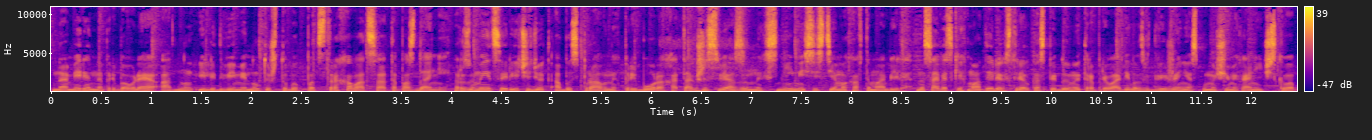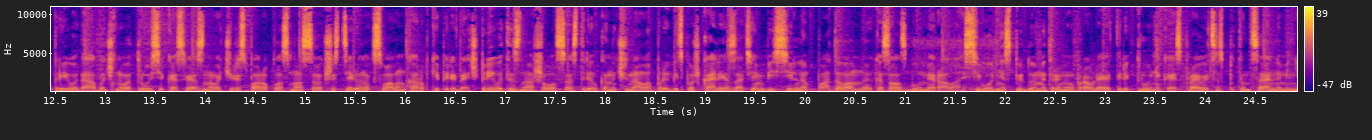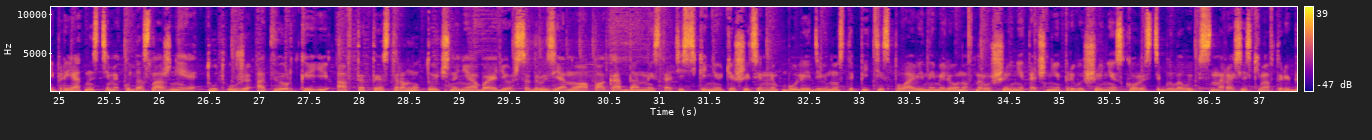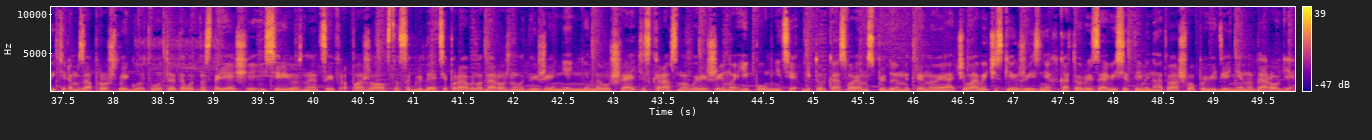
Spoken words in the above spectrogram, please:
намеренно прибавляя одну или две минуты, чтобы подстраховаться от опозданий. Разумеется, речь идет об исправных приборах, а также связанных с ними системах автомобиля. На советских моделях стрелка спидометра приводилась в движение с помощью помощью механического привода, обычного трусика, связанного через пару пластмассовых шестеренок с валом коробки передач. Привод изнашивался, стрелка начинала прыгать по шкале, затем бессильно падала, но и, казалось бы, умирала. Сегодня спидометрами управляет электроника, и справиться с потенциальными неприятностями куда сложнее. Тут уже отверткой и автотестером ну точно не обойдешься. Друзья, ну а пока данные статистики неутешительны, более 95,5 миллионов нарушений, точнее превышение скорости было выписано российским автолюбителям за прошлый год. Вот это вот настоящая и серьезная цифра. Пожалуйста, соблюдайте правила правила дорожного движения, не нарушайте скоростного режима и помните не только о своем спидометре, но и о человеческих жизнях, которые зависят именно от вашего поведения на дороге.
